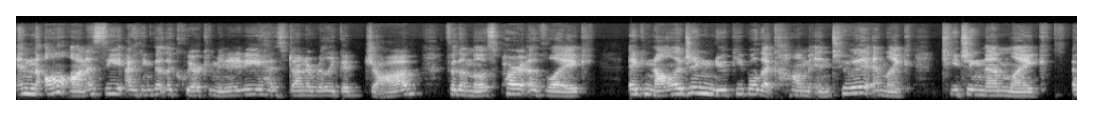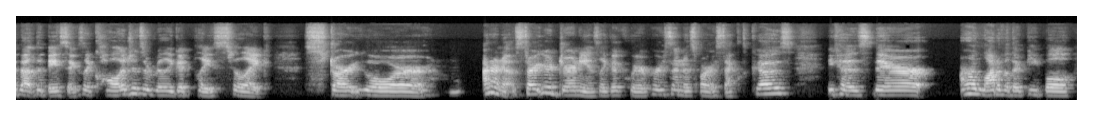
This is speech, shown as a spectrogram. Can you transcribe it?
in all honesty, I think that the queer community has done a really good job for the most part of like acknowledging new people that come into it and like teaching them like about the basics. Like college is a really good place to like start your I don't know, start your journey as like a queer person as far as sex goes because there are a lot of other people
